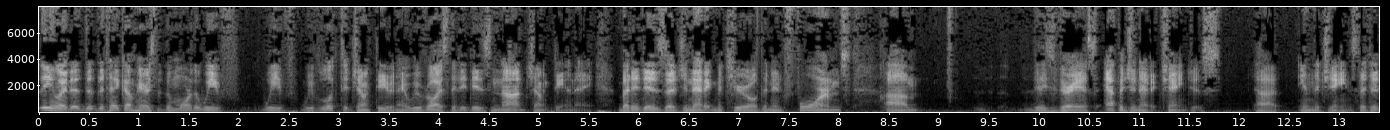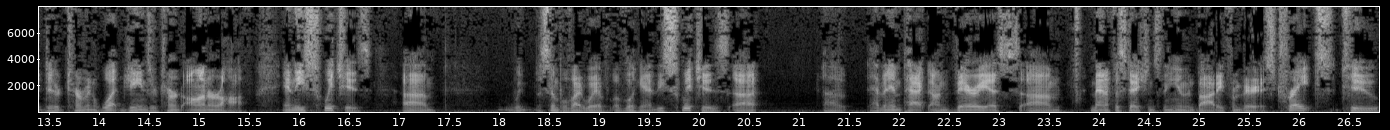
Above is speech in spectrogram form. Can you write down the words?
anyway, the, the, the take home here is that the more that we've we've we've looked at junk DNA, we've realized that it is not junk DNA, but it is a genetic material that informs um, these various epigenetic changes uh, in the genes that determine what genes are turned on or off, and these switches. Um, with a simplified way of, of looking at it, these switches uh, uh, have an impact on various um, manifestations in the human body, from various traits to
